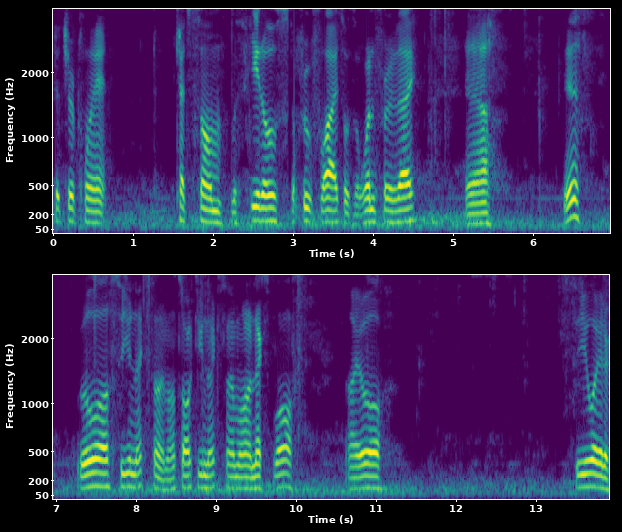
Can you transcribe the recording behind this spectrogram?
picture plant, catch some mosquitoes, some fruit flies. So it's a win for today. And uh, yeah, we'll uh, see you next time. I'll talk to you next time on our next vlog. I will see you later.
